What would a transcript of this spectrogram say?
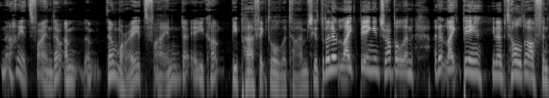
no, honey, it's fine. Don't I'm, um, don't worry, it's fine. Don't, you can't be perfect all the time. She goes, but I don't like being in trouble, and I don't like being you know told off. And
